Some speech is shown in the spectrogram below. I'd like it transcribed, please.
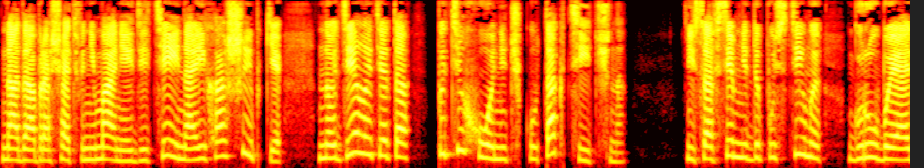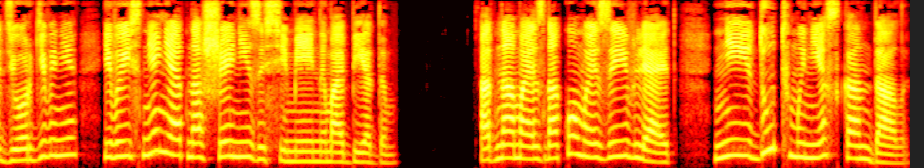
Надо обращать внимание детей на их ошибки, но делать это потихонечку, тактично. И совсем недопустимы грубые одергивания и выяснение отношений за семейным обедом. Одна моя знакомая заявляет, не идут мне скандалы.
